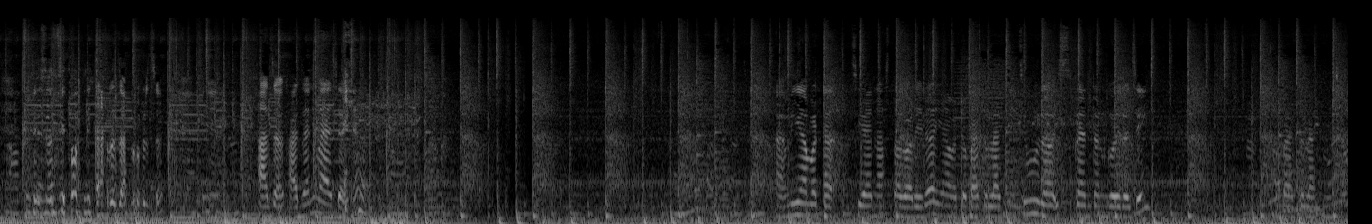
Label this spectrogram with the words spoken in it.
पनि खाएर जानुपर्छ खाजा खाजा नि माया छ होइन हामी यहाँबाट चिया नास्ता गरेर यहाँबाट बाटो लाग्नेछौँ र स्प्यान्टन गएर चाहिँ बाटो लाग्नेछौँ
